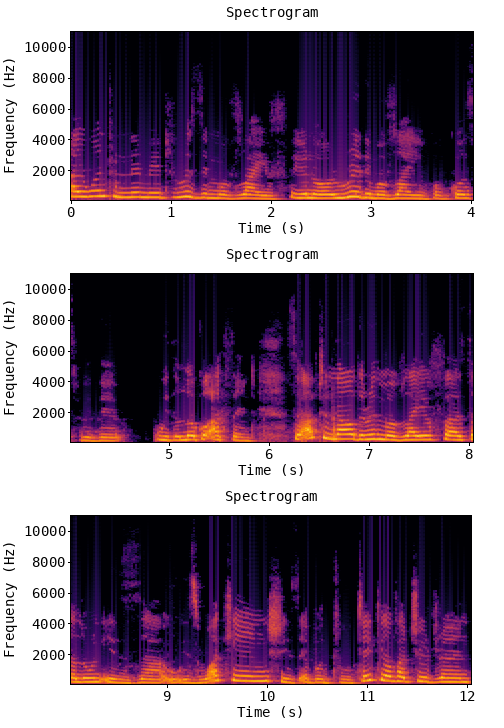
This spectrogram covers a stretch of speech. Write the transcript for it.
I want to name it Rhythm of Life, you know, Rhythm of Life, of course, with the with a local accent. So up to now, the Rhythm of Life uh, Salon is uh, is working. She's able to take care of her children.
